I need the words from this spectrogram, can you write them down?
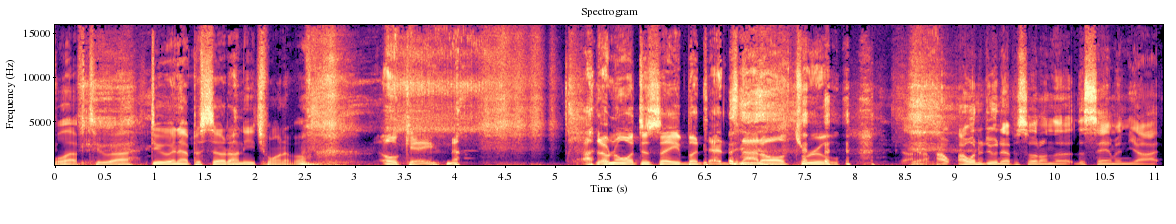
we'll have to uh, do an episode on each one of them. Okay. I don't know what to say, but that's not all true. I, I want to do an episode on the, the salmon yacht.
